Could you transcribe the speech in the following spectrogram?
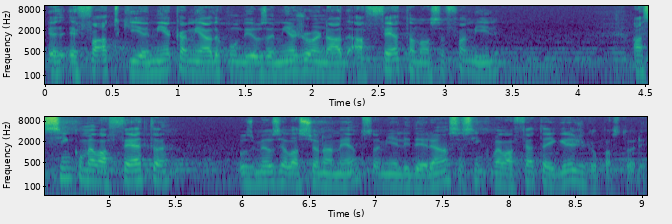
É, é, fato que a minha caminhada com Deus, a minha jornada afeta a nossa família, assim como ela afeta os meus relacionamentos, a minha liderança, assim como ela afeta a igreja que eu pastorei.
